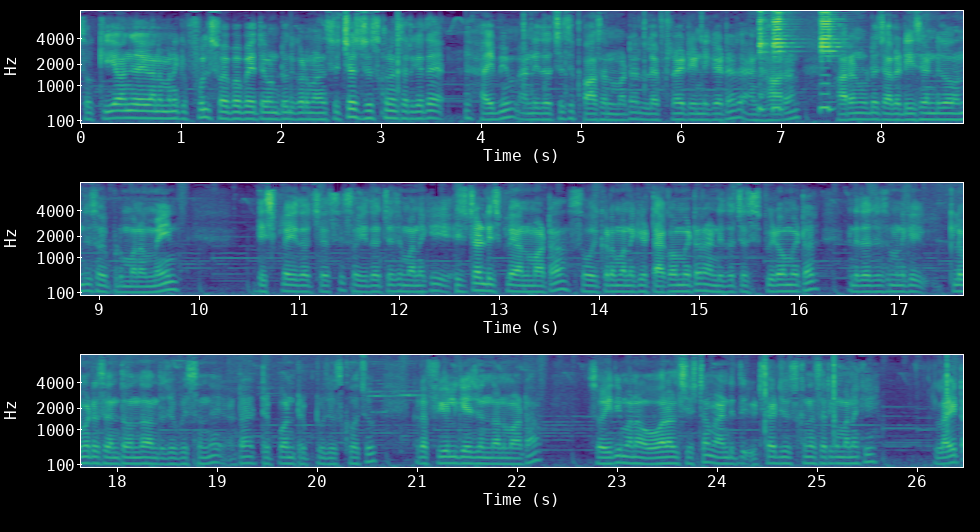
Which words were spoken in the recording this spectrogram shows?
సో కీ ఆన్ చేయగానే మనకి ఫుల్ స్వైప్ అప్ అయితే ఉంటుంది. ఇక్కడ మనం స్విచెస్ చూసుకునేసరికి అయితే హై బీమ్ అండ్ ఇది వచ్చేసి పాస్ అనమాట left right indicator and horn horn కూడా చాలా డీసెంట్గా ఉంది. సో ఇప్పుడు మనం మెయిన్ డిస్ప్లే ఇది వచ్చేసి సో ఇది వచ్చేసి మనకి డిజిటల్ డిస్ప్లే అనమాట సో ఇక్కడ మనకి టాకోమీటర్ అండ్ ఇది వచ్చేసి స్పీడోమీటర్ అండ్ ఇది వచ్చేసి మనకి కిలోమీటర్స్ ఎంత ఉందో అంత చూపిస్తుంది. అంటే ట్రిప్ వన్ ట్రిప్ టూ చూసుకోవచ్చు. ఇక్కడ ఫ్యూల్ గేజ్ ఉందన్నమాట. సో ఇది మన ఓవరాల్ సిస్టమ్ అండ్ ఇది ఇటు సైడ్ చూసుకునేసరికి మనకి లైట్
